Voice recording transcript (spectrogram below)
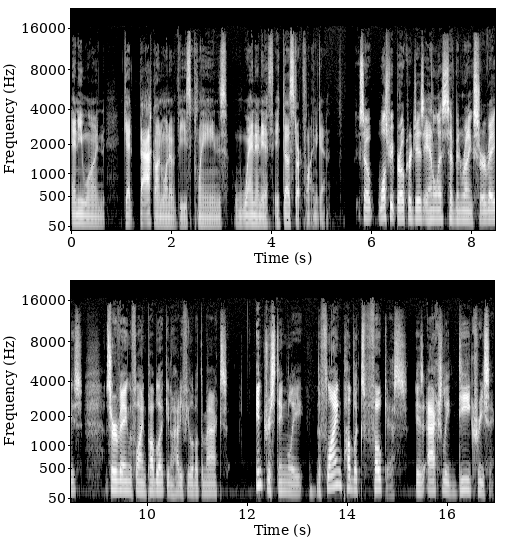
anyone get back on one of these planes when and if it does start flying again? So, Wall Street brokerages, analysts have been running surveys, surveying the flying public. You know, how do you feel about the MAX? Interestingly, the flying public's focus is actually decreasing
